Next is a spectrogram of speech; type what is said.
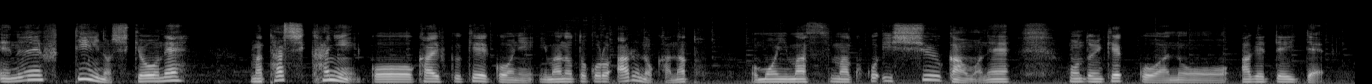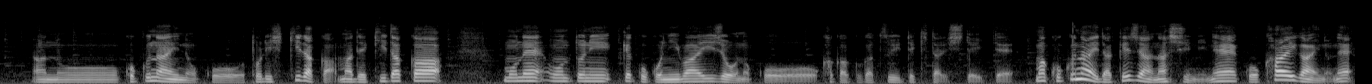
NFT の市況ね、ま、確かにこう回復傾向に今のところあるのかなと思います。まあ、ここ1週間はね、本当に結構、あの上げていて、あの国内のこう取引高、まあ、出来高もね、本当に結構こう2倍以上のこう価格がついてきたりしていて、まあ、国内だけじゃなしにね、こう海外のね、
